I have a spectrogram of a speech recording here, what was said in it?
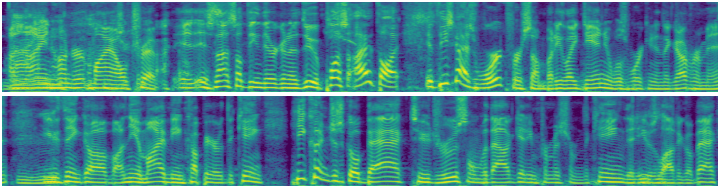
a 900 mile trip. It- It's not something they're going to do. Plus, I thought if these guys work for somebody like Daniel was working in the government, you think of uh, Nehemiah being cupbearer of the king. He couldn't just go back to Jerusalem without getting permission from the king that he was allowed to go back.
